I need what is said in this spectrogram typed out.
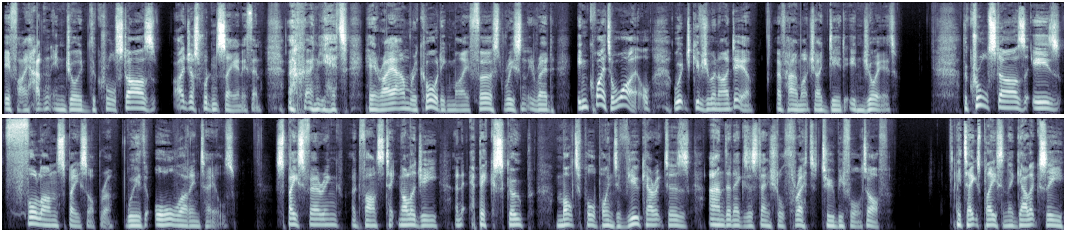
if I hadn't enjoyed The Cruel Stars, I just wouldn't say anything. and yet, here I am recording my first recently read in quite a while, which gives you an idea of how much I did enjoy it. The Cruel Stars is full on space opera, with all that entails spacefaring, advanced technology, an epic scope, multiple point of view characters, and an existential threat to be fought off. It takes place in a galaxy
